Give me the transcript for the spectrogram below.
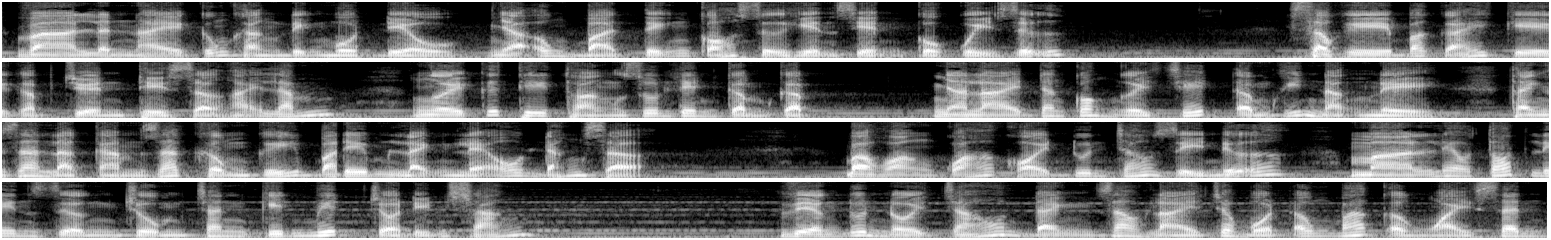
Và lần này cũng khẳng định một điều, Nhà ông bà Tĩnh có sự hiện diện của quỷ dữ. Sau khi bác gái kia gặp chuyện thì sợ hãi lắm, Người cứ thi thoảng run lên cầm cập. Nhà lại đang có người chết, âm khí nặng nề, Thành ra là cảm giác không khí ba đêm lạnh lẽo, đáng sợ. Bà Hoàng quá khỏi đun cháo gì nữa, Mà leo tót lên giường trùm chăn kín mít cho đến sáng. Việc đun nồi cháo đành giao lại cho một ông bác ở ngoài sân.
